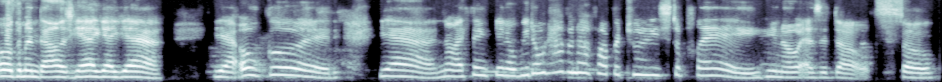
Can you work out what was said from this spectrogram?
oh, the mandalas. Yeah, yeah, yeah. Yeah. Oh, good. Yeah. No, I think, you know, we don't have enough opportunities to play, you know, as adults. So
